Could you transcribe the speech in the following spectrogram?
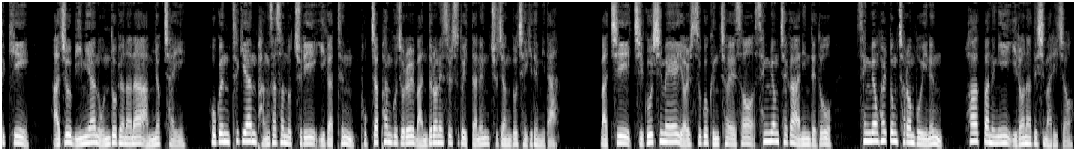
특히 아주 미미한 온도 변화나 압력 차이, 혹은 특이한 방사선 노출이 이 같은 복잡한 구조를 만들어냈을 수도 있다는 주장도 제기됩니다. 마치 지구 심해의 열수구 근처에서 생명체가 아닌데도 생명 활동처럼 보이는 화학 반응이 일어나듯이 말이죠.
